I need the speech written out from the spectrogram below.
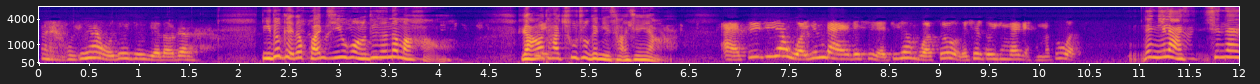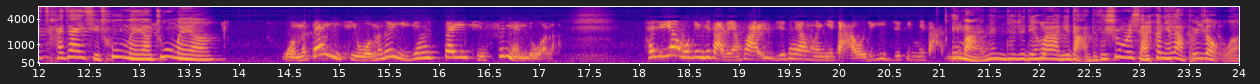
哎呀，我现在我就纠结到这儿。你都给他还饥荒了，对他那么好，然后他处处跟你藏心眼儿。哎，就就像我应该的似的，就像我所有的事都应该给他们做的。那你俩现在还在一起处没呀？住没呀？我们在一起，我们都已经在一起四年多了。他就让我给你打电话，一直他让我给你打，我就一直给你打。哎呀妈呀，那你他这电话让你打的，他是不是想让你俩分手啊？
